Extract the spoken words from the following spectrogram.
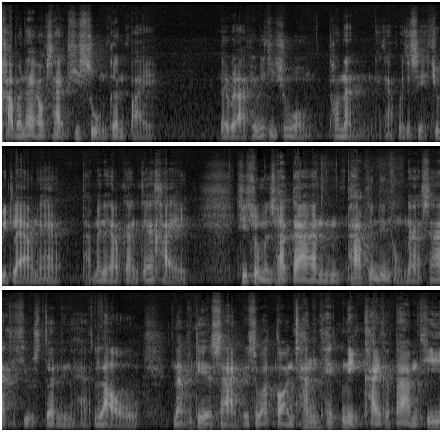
คาร์บอนไดออกไซด์ที่สูงเกินไป ในเวลาเพียงไม่กี่ชั่วโมงเท่านั้นนะครับก็จะเสียชีวิตแล้วนะฮะทำให้ได้รับการแก้ไข ที่ศูนย์บัญชาการภาคพื้นดินของนาซาที่ฮิวสตันนี่นะฮะเรานักวิทยาศาสตร์ วิศวกรช่างเทคนิคใครก็ตามที่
